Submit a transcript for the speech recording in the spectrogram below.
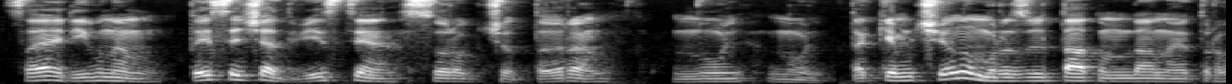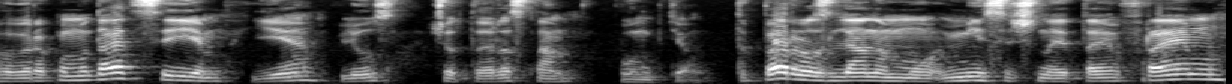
це рівнем 1244. 0,0. Таким чином, результатом даної торгової рекомендації є плюс 400 пунктів. Тепер розглянемо місячний таймфрейм,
